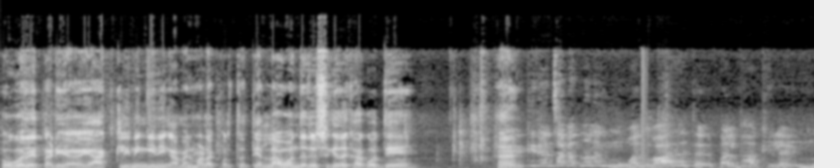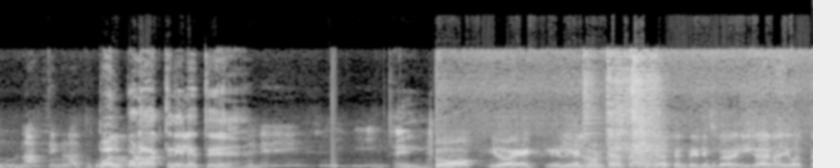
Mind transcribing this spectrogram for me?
ಹೋಗೋದೈತೆ ನಡಿಯ ಯಾಕೆ ಕ್ಲೀನಿಂಗ್ ಗೀನಿಂಗ್ ಆಮೇಲೆ ಮಾಡಕ್ಕೆ ಬರ್ತೈತಿ ಎಲ್ಲ ಒಂದೇ ದಿವ್ಸಕ್ಕೆ ಇದಕ್ಕೆ ಹಾಕೋತಿ ಹಾಂ? ಕಿರಿ ಅನ್ಸಾಕತ್ ನನಗ್ ಒಂದ್ ವಾರ ಆತ ಬಲ್ಬ್ ಹಾಕಿಲ್ಲ ಮೂರ್ನಾಲ್ಕು ತಿಂಗಳ ಬಲ್ಬ್ ಕೊಡ ಹಾಕ್ತೀನಿ ಇಲ್ಲೈತಿ ಇವಾಗ ಎಲ್ಲಿ ಎಲ್ಲಿ ಹೊಂಟೆ ಅಂತ ನಾನು ಹೇಳ್ತೇನೆ ರೀ ನಿಮ್ಗೆ ಈಗ ನಾನು ಇವತ್ತ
